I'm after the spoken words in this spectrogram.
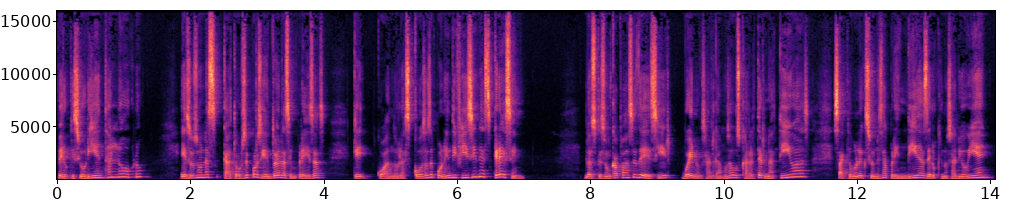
pero que se orienta al logro. Esos son las 14% de las empresas que cuando las cosas se ponen difíciles crecen. Los que son capaces de decir, bueno, salgamos a buscar alternativas, saquemos lecciones aprendidas de lo que nos salió bien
